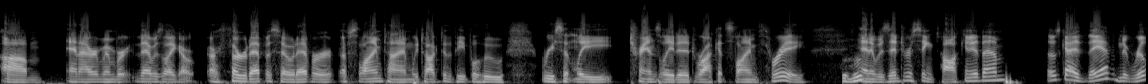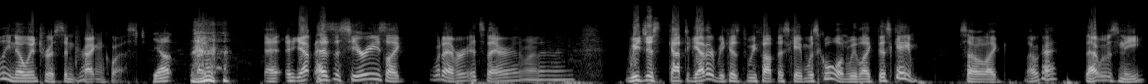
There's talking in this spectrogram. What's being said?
um, and I remember that was like our, our third episode ever of Slime Time. We talked to the people who recently translated Rocket Slime 3 Mhm. and it was interesting talking to them. Those guys, they have really no interest in Dragon Quest. Yep. Uh, yep, as a series, like whatever, it's there. whatever. We just got together because we thought this game was cool and we liked this game. So like, okay, that was neat.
